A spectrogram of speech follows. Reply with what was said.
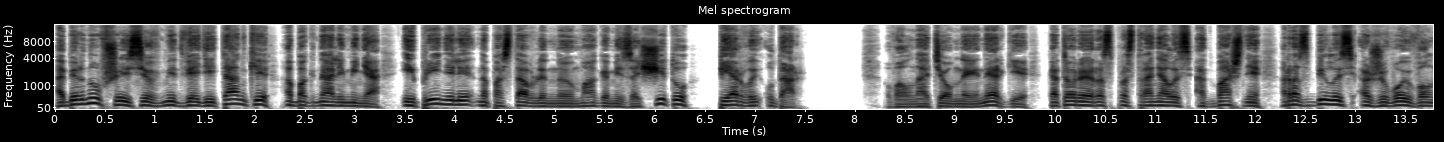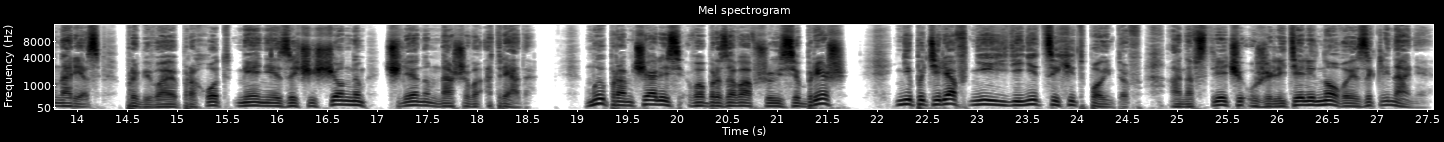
Обернувшиеся в медведей танки обогнали меня и приняли на поставленную магами защиту первый удар. Волна темной энергии, которая распространялась от башни, разбилась о живой волнорез, пробивая проход менее защищенным членам нашего отряда. Мы промчались в образовавшуюся брешь, не потеряв ни единицы хитпоинтов, а навстречу уже летели новые заклинания.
